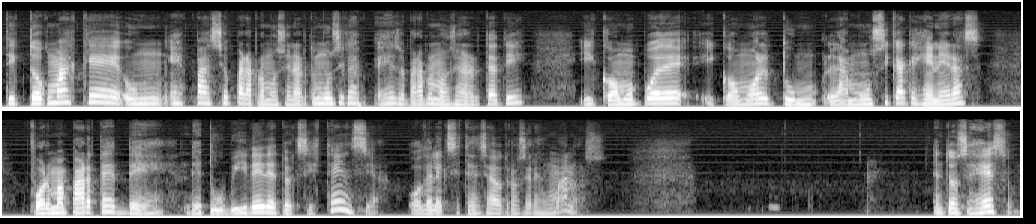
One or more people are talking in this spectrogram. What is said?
TikTok más que un espacio para promocionar tu música es eso, para promocionarte a ti y cómo puede y cómo tu, la música que generas forma parte de, de tu vida y de tu existencia o de la existencia de otros seres humanos. Entonces eso,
